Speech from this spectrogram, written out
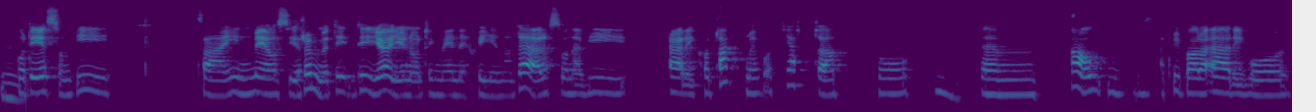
mm. och det som vi tar in med oss i rummet, det, det gör ju någonting med energierna där. Så när vi är i kontakt med vårt hjärta och Um, ja, att vi bara är i vår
